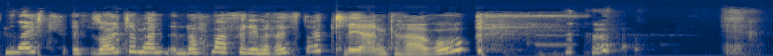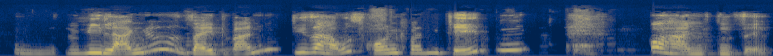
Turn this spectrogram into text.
vielleicht sollte man noch mal für den Rest erklären, Caro, wie lange, seit wann diese Hausfrauenqualitäten vorhanden sind.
